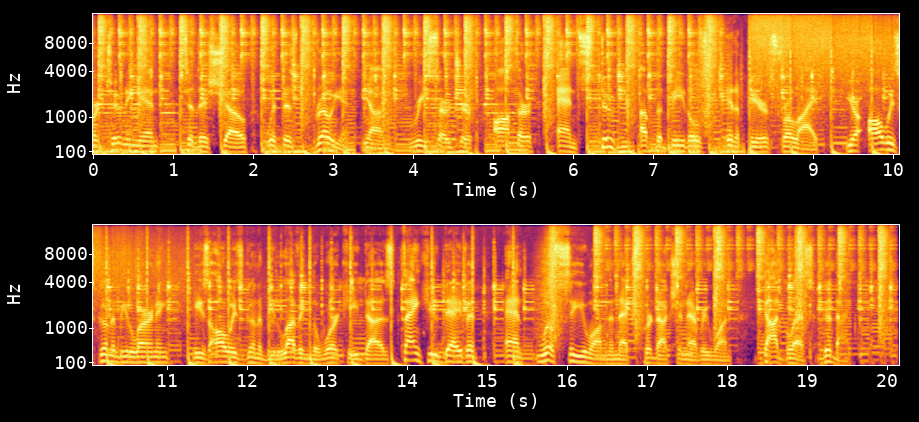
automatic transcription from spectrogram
for tuning in to this show with this brilliant young researcher, author, and student of the Beatles, it appears for life. You're always going to be learning. He's always going to be loving the work he does. Thank you, David, and we'll see you on the next production, everyone. God bless. Good night.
